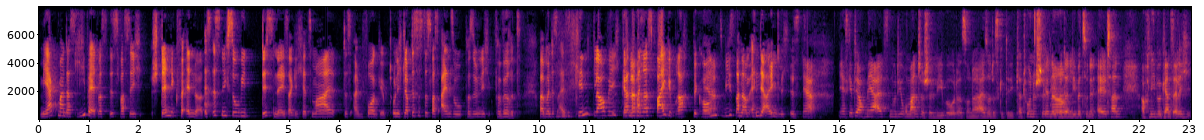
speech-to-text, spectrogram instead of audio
merkt man, dass Liebe etwas ist, was sich ständig verändert. Es ist nicht so wie Disney, sage ich jetzt mal, das einem vorgibt. Und ich glaube, das ist das, was einen so persönlich verwirrt. Weil man das als Kind, glaube ich, ganz Genau. anders beigebracht bekommt, Ja. wie es dann am Ende eigentlich ist. Ja. Ja, es gibt ja auch mehr als nur die romantische Liebe oder so, ne? Also das gibt ja die platonische Genau. Liebe, dann Liebe zu den Eltern, auch Liebe, ganz ehrlich,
